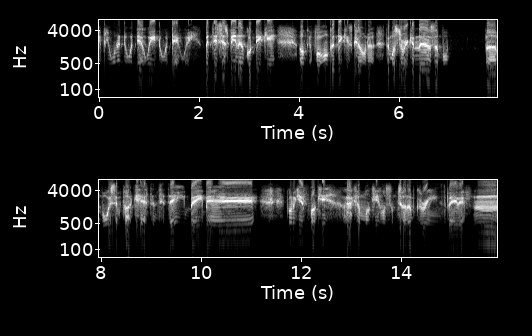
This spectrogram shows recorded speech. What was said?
if you want to do it that way, do it that way. But this has been Uncle Dickie Uncle, for Uncle Dickie's Corner, the most recognizable uh, voice in podcasting today, baby. Gonna get funky like a monkey on some turnip greens, baby. Mmm.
